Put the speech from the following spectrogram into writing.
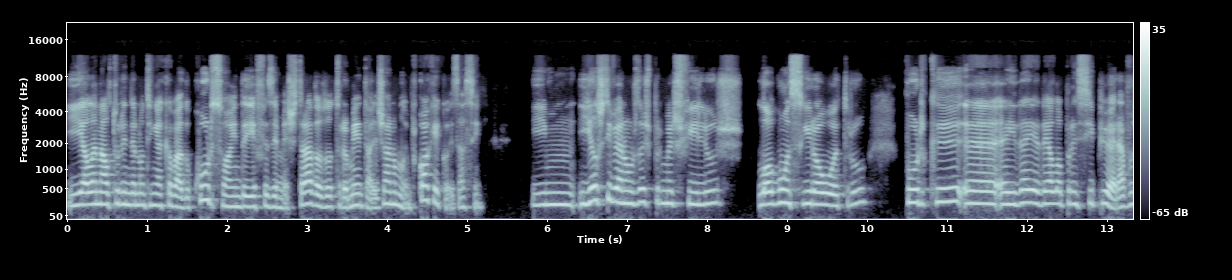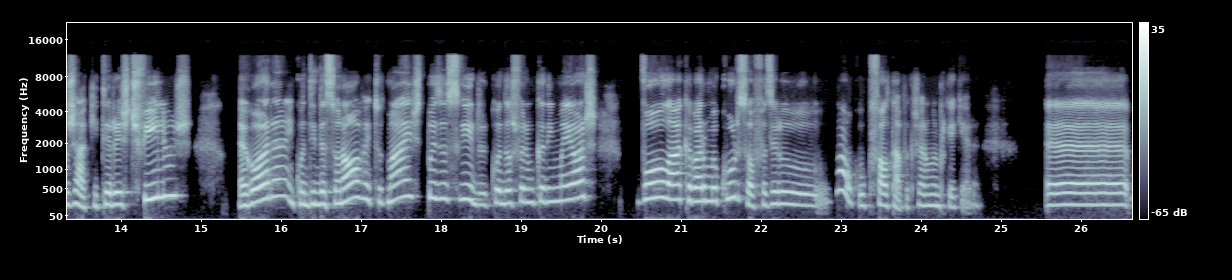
E ela na altura ainda não tinha acabado o curso, ou ainda ia fazer mestrado ou doutoramento, olha, já não me lembro, qualquer coisa assim. E, e eles tiveram os dois primeiros filhos, logo um a seguir ao outro, porque uh, a ideia dela ao princípio era: ah, vou já aqui ter estes filhos, agora, enquanto ainda sou nova e tudo mais, depois a seguir, quando eles forem um bocadinho maiores, vou lá acabar o meu curso ou fazer o, ah, o que faltava, que já não lembro o que é que era. Uh,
